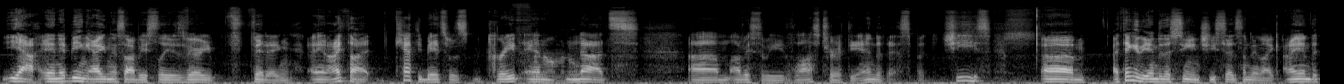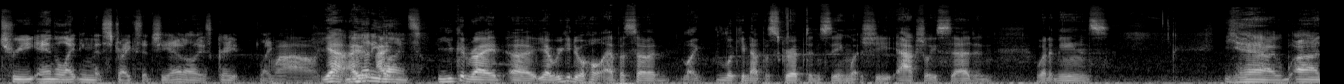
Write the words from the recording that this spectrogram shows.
yeah, and it being Agnes obviously is very fitting, and I thought Kathy Bates was great Phenomenal. and nuts. Um, obviously, we lost her at the end of this, but jeez. Um, I think at the end of the scene, she said something like, "I am the tree and the lightning that strikes it." She had all these great like wow yeah I, nutty I- lines. you could write uh, yeah we could do a whole episode like looking at the script and seeing what she actually said and what it means Yeah, uh,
